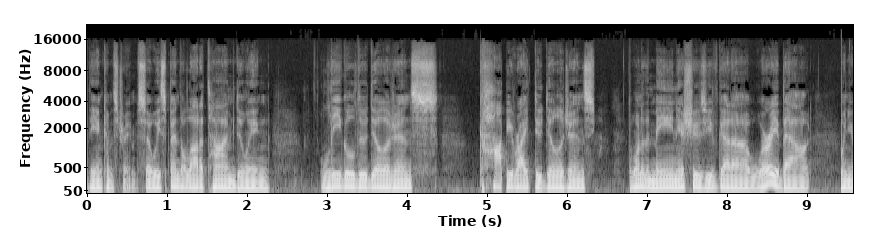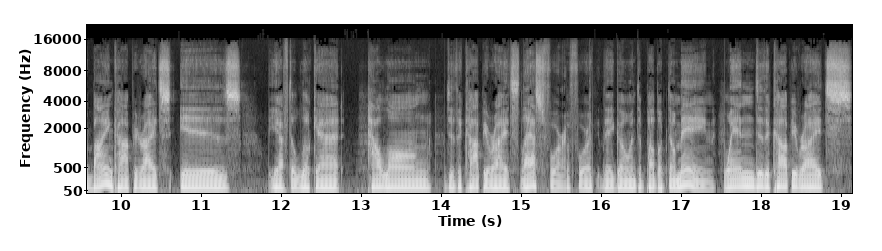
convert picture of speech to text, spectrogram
the income stream. So we spend a lot of time doing legal due diligence, copyright due diligence. One of the main issues you've got to worry about when you're buying copyrights is you have to look at how long do the copyrights last for before they go into public domain? When do the copyrights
